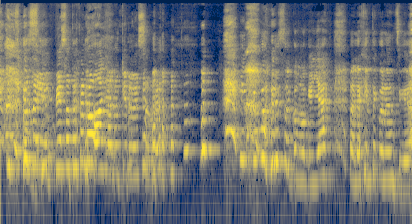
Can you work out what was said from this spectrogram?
y empieza a tocar, no, ya no quiero eso. Eso, como que ya, para la gente con ansiedad,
